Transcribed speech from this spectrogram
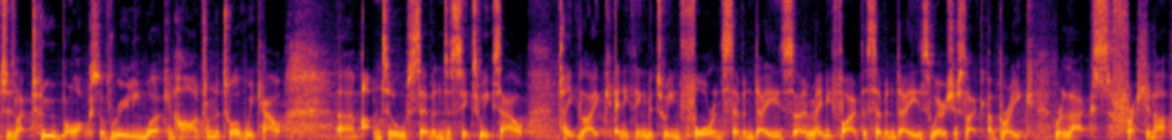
So there's like two blocks of really working hard from the 12 week out um, up until seven to six weeks out. Take like anything between four and seven days, uh, maybe five to seven days, where it's just like a break, relax, freshen up,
